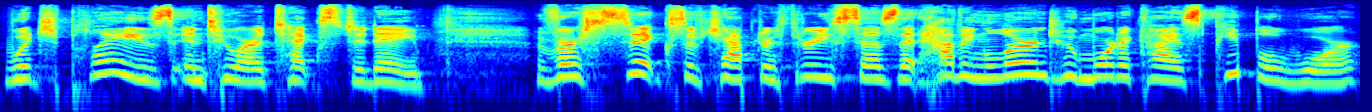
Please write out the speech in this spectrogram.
which plays into our text today. Verse 6 of chapter 3 says that having learned who Mordecai's people were,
